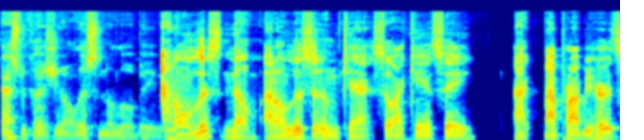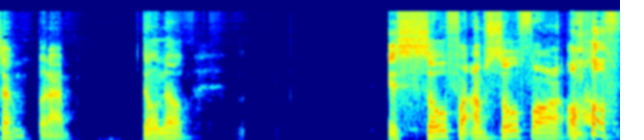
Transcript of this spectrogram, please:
That's because you don't listen to Lil Baby. I don't listen. No, I don't listen to them cats. So I can't say I I probably heard something, but I don't know. It's so far. I'm so far off.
